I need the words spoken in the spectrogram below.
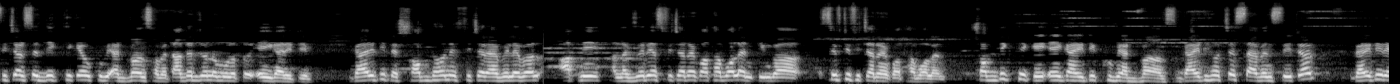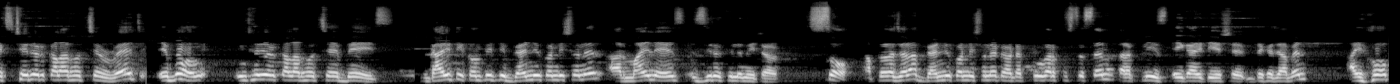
ফিচার্স এর দিক থেকেও খুবই অ্যাডভান্স হবে, তাদের জন্য মূলত এই গাড়িটি। গাড়িটিতে সব ধরনের ফিচার অ্যাভেলেবল আপনি লাক্সারিয়াস ফিচারের কথা বলেন কিংবা সেফটি ফিচারের কথা বলেন, সব দিক থেকে এই গাড়িটি খুবই অ্যাডভান্স গাড়িটি হচ্ছে সেভেন সিটার গাড়িটির এক্সটেরিয়র কালার হচ্ছে রেড এবং ইন্টেরিয়র কালার হচ্ছে বেজ গাড়িটি কমপ্লিটলি ব্র্যান্ড নিউ কন্ডিশনের আর মাইলেজ জিরো কিলোমিটার সো আপনারা যারা ব্র্যান্ড নিউ কন্ডিশনে টয়োটা ক্রুগার খুঁজতেছেন, তারা প্লিজ এই গাড়িটি এসে দেখে যাবেন। আই হোপ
